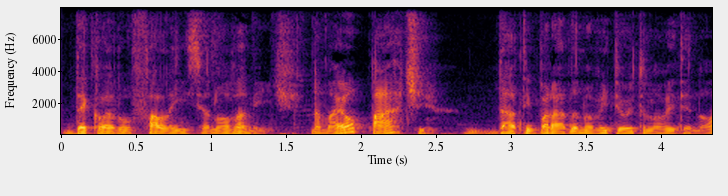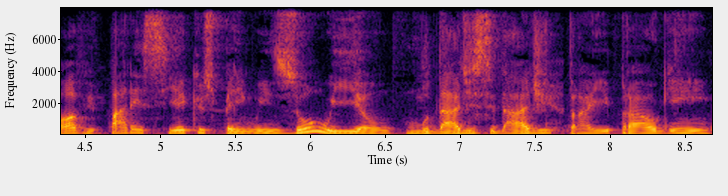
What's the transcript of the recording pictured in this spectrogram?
declarou falência novamente. Na maior parte da temporada 98-99, parecia que os Penguins ou iam mudar de cidade para ir para alguém,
